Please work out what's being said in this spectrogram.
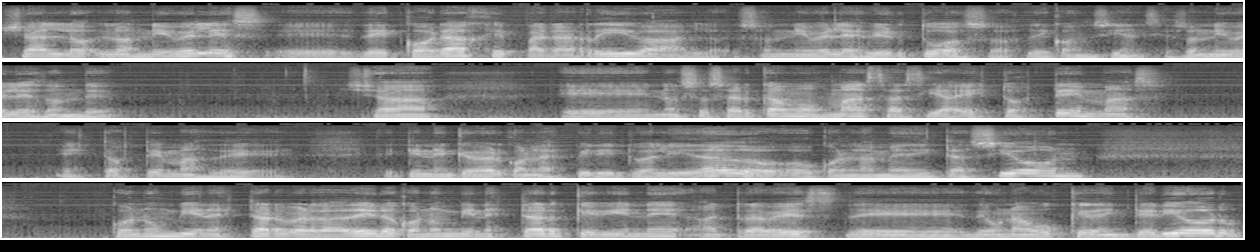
ya los niveles eh, de coraje para arriba son niveles virtuosos de conciencia, son niveles donde ya eh, nos acercamos más hacia estos temas, estos temas de, que tienen que ver con la espiritualidad o, con la meditación, con un bienestar verdadero, con un bienestar que viene a través de, de una búsqueda interior,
